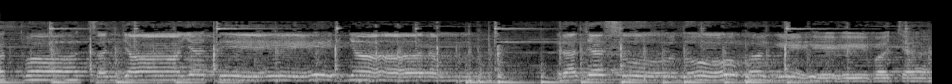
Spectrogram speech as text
सत्त्वात् सञ्जायते ज्ञानम् रजसो लोभगेव च।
